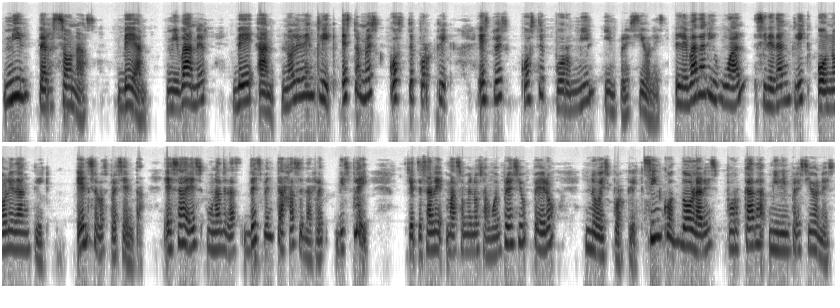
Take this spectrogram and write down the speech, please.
mil personas vean mi banner, vean, no le den clic. Esto no es coste por clic, esto es coste por mil impresiones. Le va a dar igual si le dan clic o no le dan clic. Él se los presenta. Esa es una de las desventajas de la red display, que te sale más o menos a buen precio, pero no es por clic. 5 dólares por cada mil impresiones.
